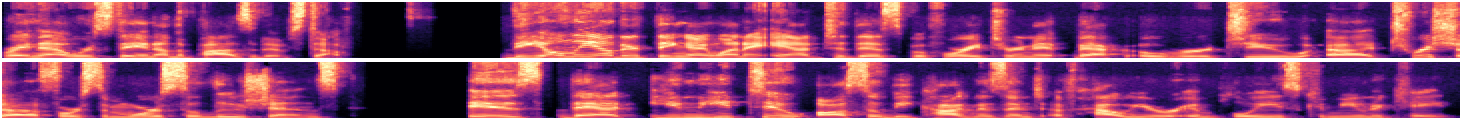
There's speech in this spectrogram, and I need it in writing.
Right now we're staying on the positive stuff. The only other thing i want to add to this before i turn it back over to uh, trisha for some more solutions is that you need to also be cognizant of how your employees communicate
